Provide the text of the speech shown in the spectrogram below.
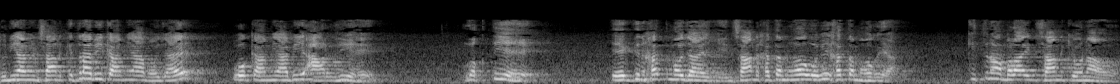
دنیا میں انسان کتنا بھی کامیاب ہو جائے، وہ کامیابی عارضی ہے، وقتی ہے۔ ایک دن ختم ہو جائے گی، انسان ختم ہوا، وہ بھی ختم ہو گیا۔ کتنا بڑا انسان کیوں نہ ہو؟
